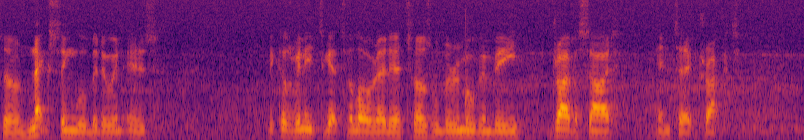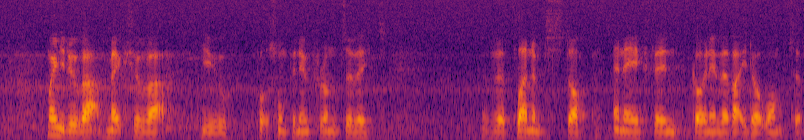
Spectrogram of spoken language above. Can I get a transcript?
So next thing we'll be doing is, because we need to get to the lower radiators, we'll be removing the driver side intake tract. When you do that, make sure that you put something in front of it, the plenum to stop anything going in there that you don't want to.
